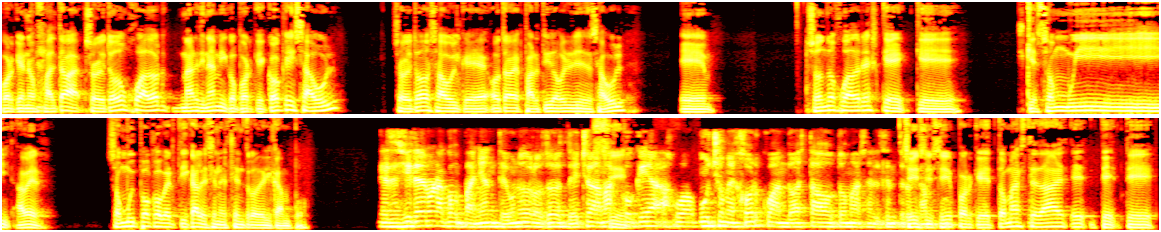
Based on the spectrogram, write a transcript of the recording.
Porque nos faltaba, sobre todo, un jugador más dinámico, porque Coque y Saúl sobre todo Saúl, que otra vez partido gris de Saúl, eh, son dos jugadores que, que, que son muy, a ver, son muy poco verticales en el centro del campo. Necesitan un acompañante, uno de los dos. De hecho, además, Sí. Coque ha jugado mucho mejor cuando ha estado Tomás en el centro Sí, del sí, campo. sí, porque Tomás te da, eh, te, te,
